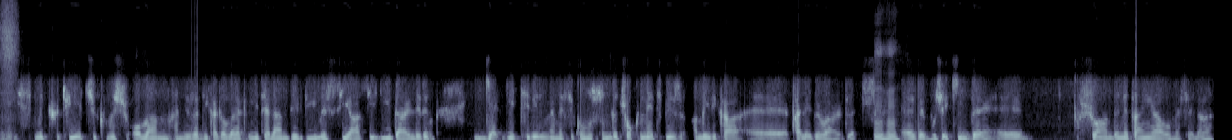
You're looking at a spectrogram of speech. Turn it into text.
ismi kötüye çıkmış olan hani radikal olarak nitelendirdiğimiz siyasi liderlerin ge- getirilmemesi konusunda çok net bir Amerika e, talebi vardı. Hı hı. E, ve bu şekilde e, şu anda Netanyahu mesela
